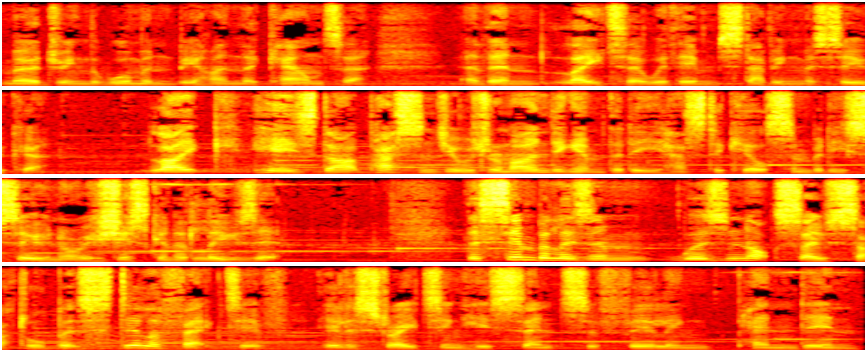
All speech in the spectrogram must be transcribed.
murdering the woman behind the counter, and then later with him stabbing Masuka. Like his dark passenger was reminding him that he has to kill somebody soon or he's just going to lose it. The symbolism was not so subtle, but still effective, illustrating his sense of feeling penned in.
